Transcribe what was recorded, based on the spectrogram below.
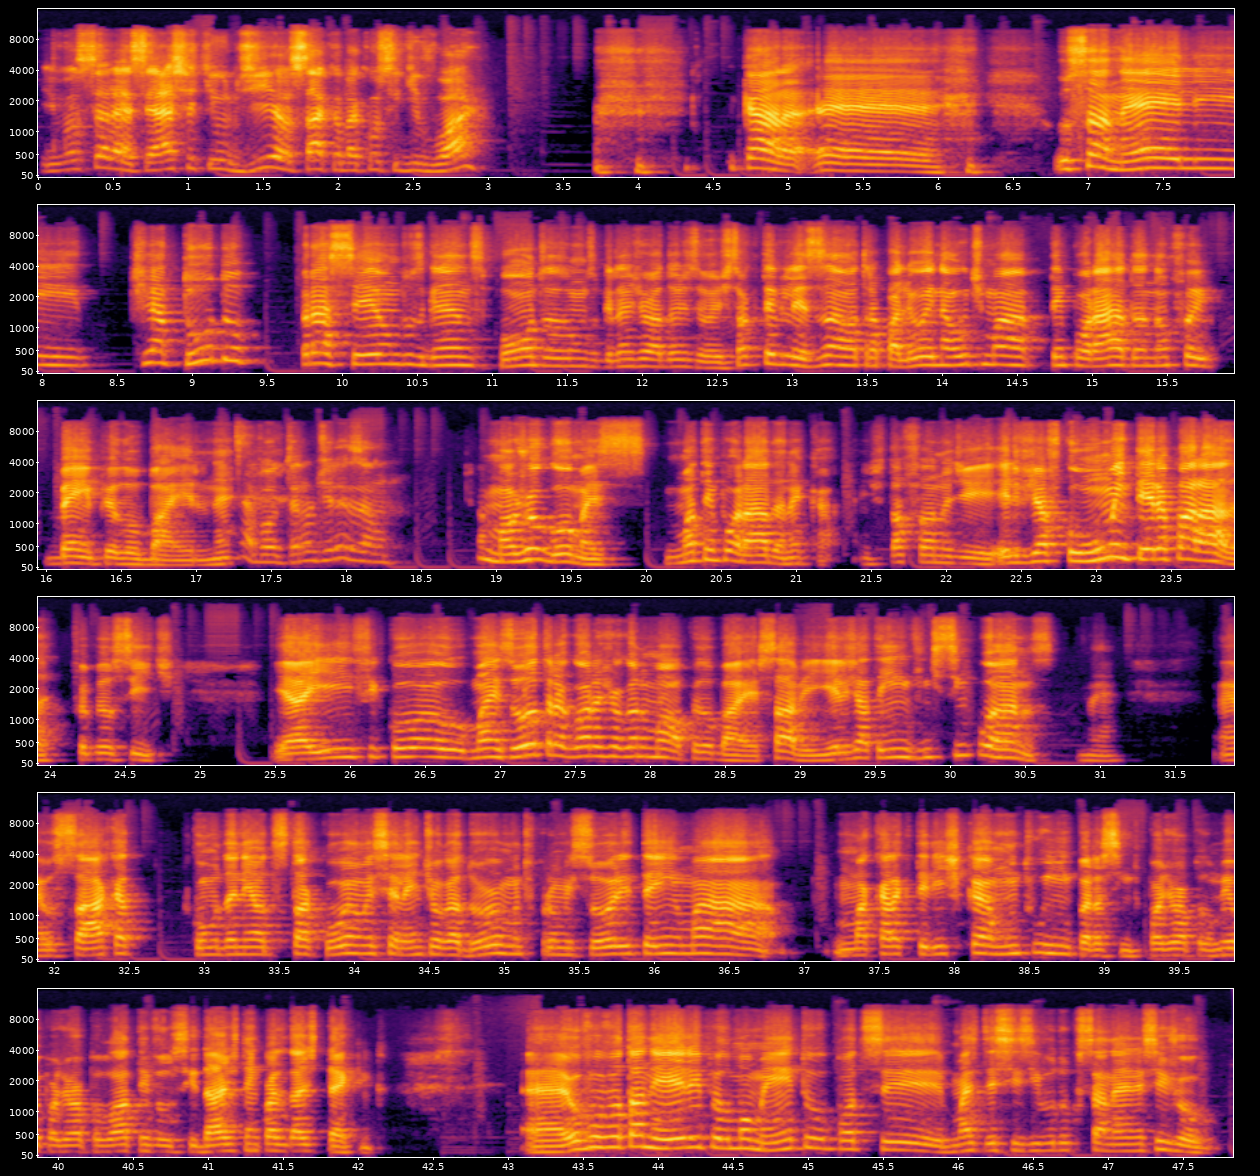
E você, Léo, você acha que um dia o Saka vai conseguir voar? Cara, é... o Sané, ele tinha tudo para ser um dos grandes pontos, um dos grandes jogadores hoje. Só que teve lesão, atrapalhou e na última temporada não foi bem pelo Bayern, né? É, voltando de lesão. Mal jogou, mas uma temporada, né, cara? A gente tá falando de. Ele já ficou uma inteira parada, foi pelo City. E aí ficou mais outra agora jogando mal pelo Bayern, sabe? E ele já tem 25 anos, né? É, o Saka, como o Daniel destacou, é um excelente jogador, muito promissor e tem uma, uma característica muito ímpar, assim, que pode jogar pelo meio, pode jogar pelo lado, tem velocidade, tem qualidade técnica. É, eu vou votar nele pelo momento, pode ser mais decisivo do que o Sané nesse jogo.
